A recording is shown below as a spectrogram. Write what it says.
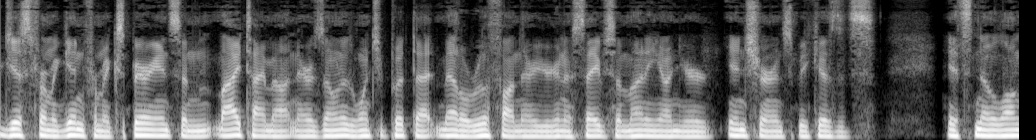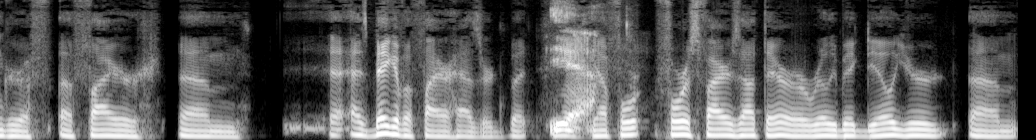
just from again from experience and my time out in Arizona, once you put that metal roof on there, you're going to save some money on your insurance because it's it's no longer a, a fire um, as big of a fire hazard. But yeah, yeah, for, forest fires out there are a really big deal. You're um,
